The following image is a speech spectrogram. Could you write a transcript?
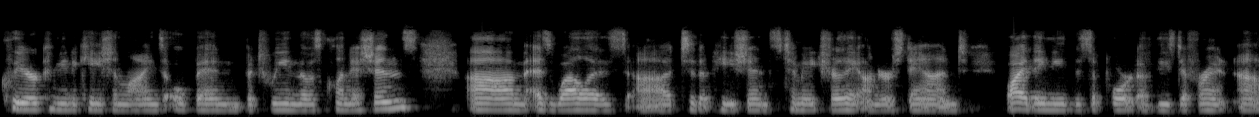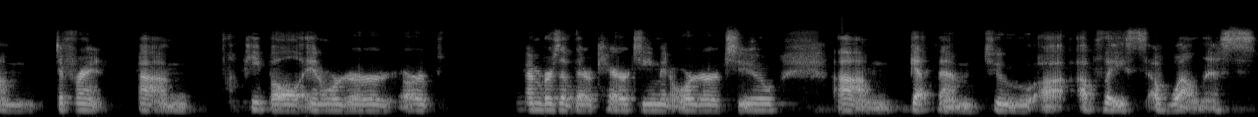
clear communication lines open between those clinicians um, as well as uh, to the patients to make sure they understand why they need the support of these different different people in order or members of their care team in order to um, get them to a, a place of wellness.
